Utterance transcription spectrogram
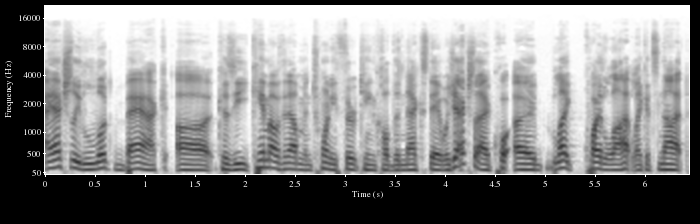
I actually looked back because he came out with an album in 2013 called The Next Day, which actually I, qu- I like quite a lot. Like it's not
